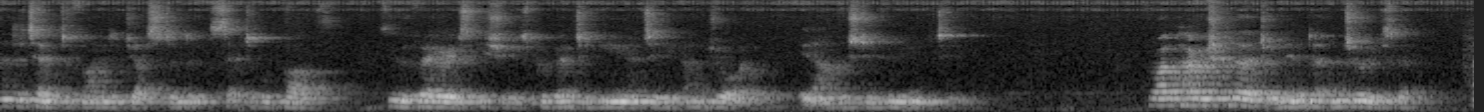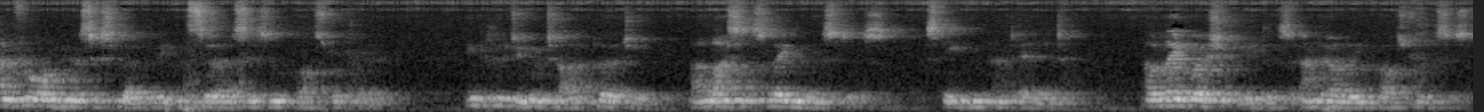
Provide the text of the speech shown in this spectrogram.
and attempt to find a just and acceptable path through the various issues preventing unity and joy in our Christian community. For our parish clergy, Linda and Teresa, and for all who assist locally with services and pastoral care, including retired clergy, our licensed lay ministers, Stephen and Enid, our lay worship leaders and our lay pastoral assistants.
